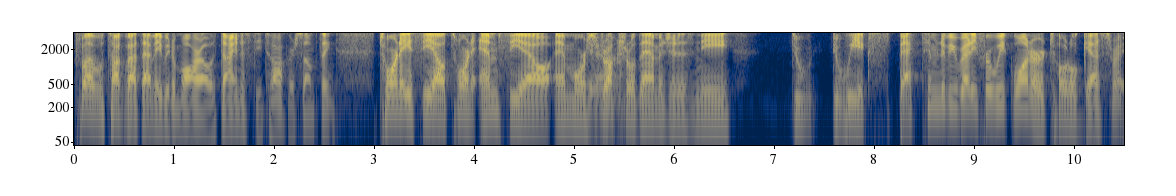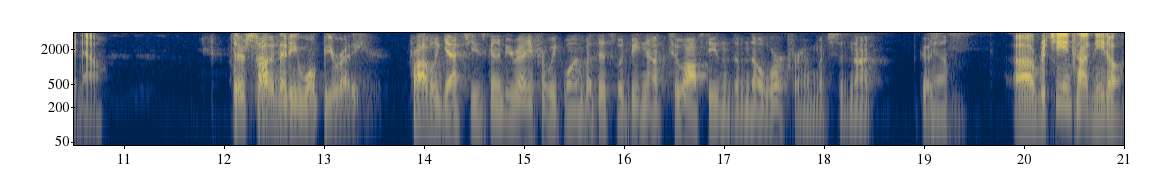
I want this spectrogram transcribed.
probably we'll talk about that maybe tomorrow, dynasty talk or something. Torn ACL, torn MCL, and more Yeah. structural damage in his knee do do we expect him to be ready for week one or a total guess right now? There's I talk would- that he won't be ready. Probably guess he's going to be ready for week one, but this would be now two off seasons of no work for him, which is not good. Yeah. Uh, Richie Incognito,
